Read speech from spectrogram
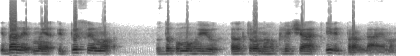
І далі ми підписуємо з допомогою електронного ключа і відправляємо.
